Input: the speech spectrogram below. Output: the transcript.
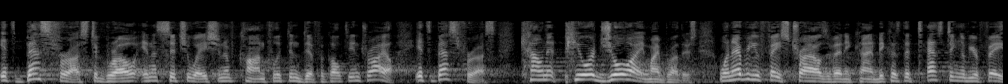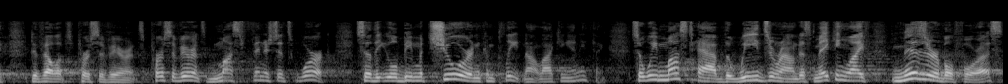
It's best for us to grow in a situation of conflict and difficulty and trial. It's best for us. Count it pure joy, my brothers, whenever you face trials of any kind, because the testing of your faith develops perseverance. Perseverance must finish its work so that you will be mature and complete, not lacking anything. So we must have the weeds around us making life miserable for us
